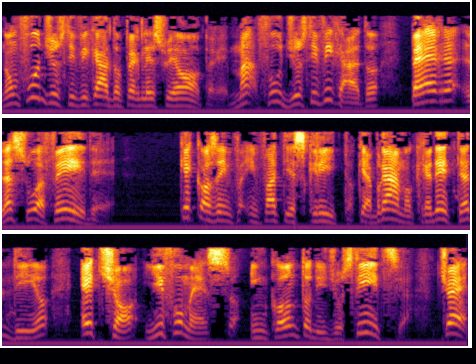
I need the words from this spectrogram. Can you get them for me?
non fu giustificato per le sue opere, ma fu giustificato per la sua fede. Che cosa infatti è scritto? Che Abramo credette a Dio e ciò gli fu messo in conto di giustizia, cioè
